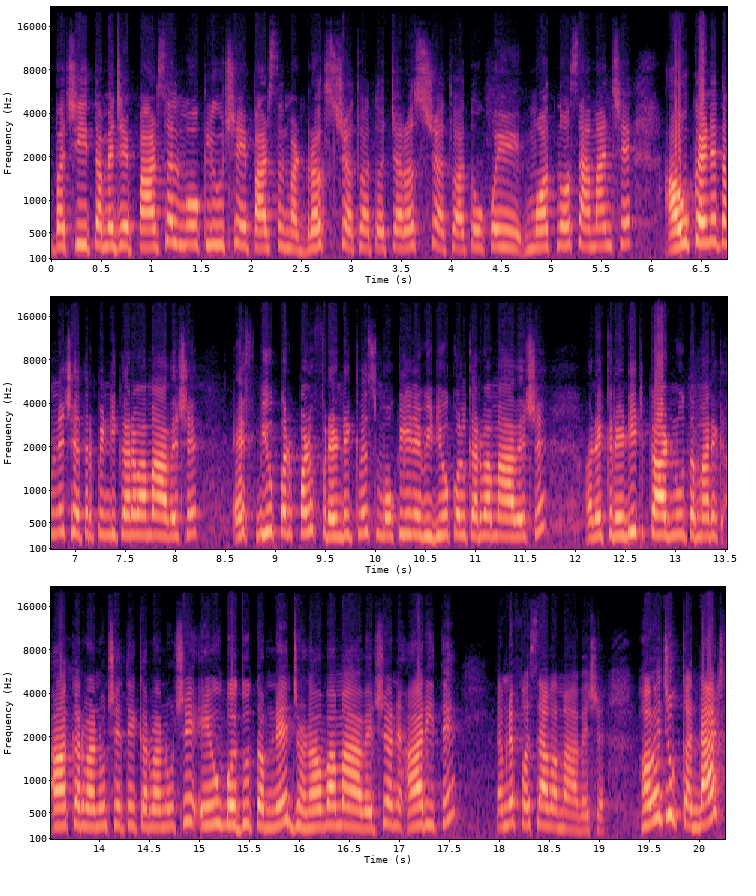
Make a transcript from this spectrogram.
પછી તમે જે પાર્સલ મોકલ્યું છે, એ પાર્સલમાં ડ્રગ્સ છે અથવા તો ચરસ છે અથવા તો કોઈ મોતનો સામાન છે, આવું કહીને તમને છેતરપિંડી કરવામાં આવે છે. એફબી ઉપર પણ ફ્રેન્ડ રિક્વેસ્ટ મોકલીને વીડિયો કોલ કરવામાં આવે છે અને ક્રેડિટ કાર્ડનું તમારે આ કરવાનું છે, તે કરવાનું છે, એવું બધું તમને જણાવવામાં આવે છે અને આ રીતે તમને ફસાવવામાં આવે છે. હવે જો કદાચ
